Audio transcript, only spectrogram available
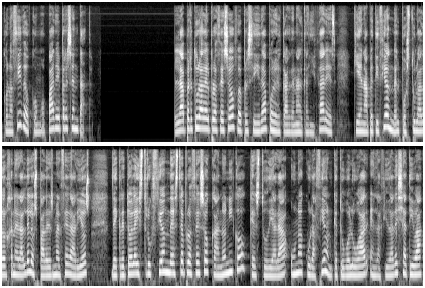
conocido como Pare Presentat. La apertura del proceso fue presidida por el cardenal Cañizares, quien, a petición del postulador general de los padres mercedarios, decretó la instrucción de este proceso canónico que estudiará una curación que tuvo lugar en la ciudad de Xativa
